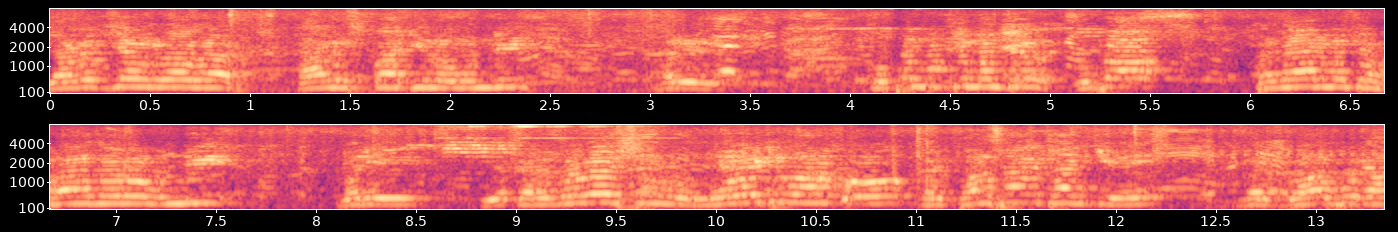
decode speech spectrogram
జగజ్జీవన్ గారు కాంగ్రెస్ పార్టీలో ఉండి మరి ఉప ముఖ్యమంత్రి ఉప ప్రధానమంత్రి హోదాలో ఉండి మరి ఈ యొక్క రిజర్వేషన్లు నేటి వరకు మరి కొనసాగడానికి మరి బాబురా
